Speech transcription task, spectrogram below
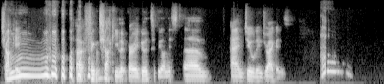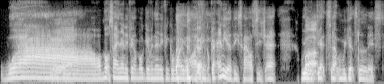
Chucky. Ooh. I don't think Chucky looked very good, to be honest. Um, and Dueling Dragons. wow. I'm not saying anything. I'm not giving anything away what I think of any of these houses yet. We will get to that when we get to the list.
